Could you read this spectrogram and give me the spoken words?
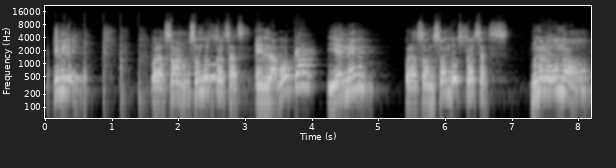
Aquí mire, corazón, son dos cosas, en la boca y en el corazón, son dos cosas. Número uno,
